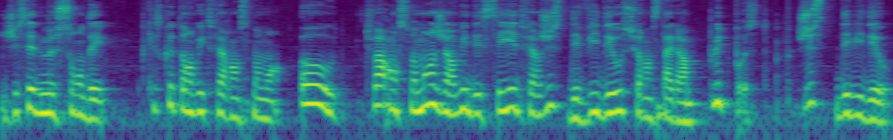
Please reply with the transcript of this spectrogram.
j'essaie de me sonder. Qu'est-ce que tu as envie de faire en ce moment? Oh, tu vois, en ce moment, j'ai envie d'essayer de faire juste des vidéos sur Instagram, plus de posts, juste des vidéos.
